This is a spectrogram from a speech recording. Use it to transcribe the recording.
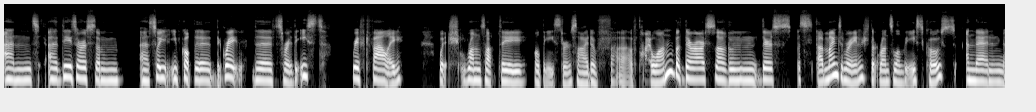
and uh, these are some. Uh, so you've got the the great the sorry the East Rift Valley, which runs up the well the eastern side of uh, of Taiwan. But there are some there's a mountain range that runs along the east coast, and then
